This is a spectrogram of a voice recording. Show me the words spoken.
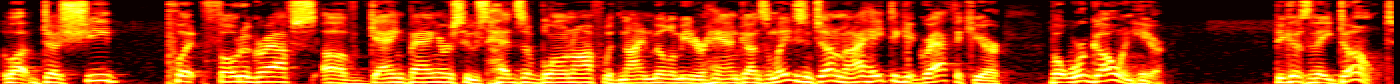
Well, does she put photographs of gangbangers whose heads have blown off with 9 millimeter handguns? And ladies and gentlemen, I hate to get graphic here, but we're going here because they don't.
